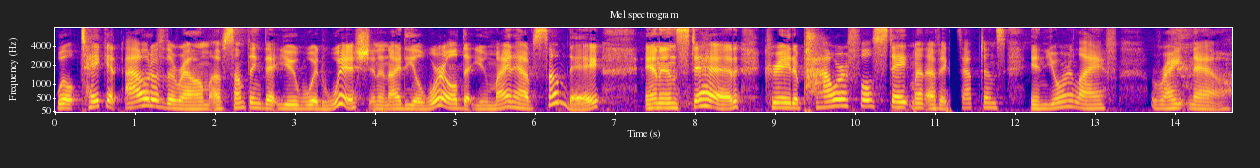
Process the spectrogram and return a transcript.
will take it out of the realm of something that you would wish in an ideal world that you might have someday and instead create a powerful statement of acceptance in your life right now.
